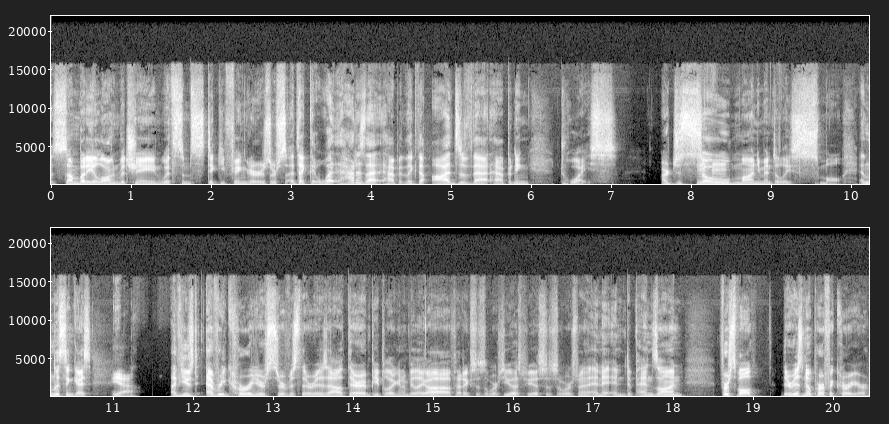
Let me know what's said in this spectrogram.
a somebody along the chain with some sticky fingers or like what how does that happen like the odds of that happening twice are just so Mhm. monumentally small and listen guys yeah I've used every courier service there is out there, and people are going to be like, "Oh, FedEx is the worst, USPS is the worst," and it and depends on. First of all, there is no perfect courier.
